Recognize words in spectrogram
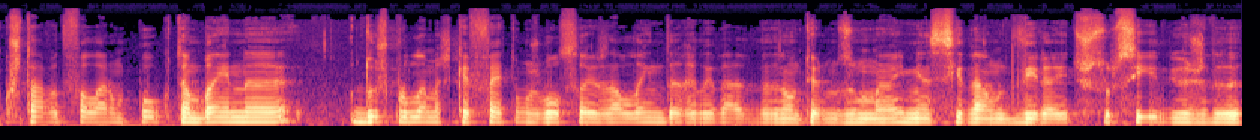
gostava de falar um pouco também na, dos problemas que afetam os bolseiros, além da realidade de não termos uma imensidão de direitos, subsídios, de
